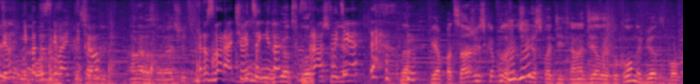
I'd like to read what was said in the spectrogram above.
идет, не подозревает ничего. Она разворачивается. Разворачивается Ну, Нина. Здравствуйте. Да. Я подсаживаюсь, как будто хочу ее схватить. Она делает уклон и бьет сбоку.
